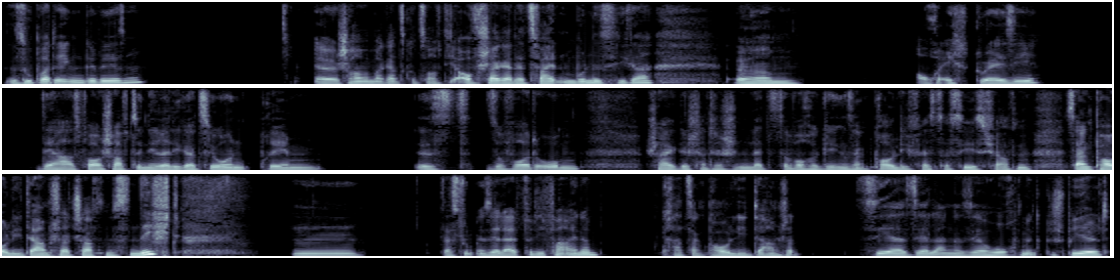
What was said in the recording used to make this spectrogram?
Super Ding gewesen. Äh, schauen wir mal ganz kurz auf die Aufsteiger der zweiten Bundesliga. Ähm, auch echt crazy. Der HSV schafft in die Relegation. Bremen ist sofort oben. Schalke stand ja schon letzte Woche gegen St. Pauli fest, dass sie es schaffen. St. Pauli, Darmstadt schaffen es nicht. Mm, das tut mir sehr leid für die Vereine. Gerade St. Pauli, Darmstadt sehr, sehr lange, sehr hoch mitgespielt.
